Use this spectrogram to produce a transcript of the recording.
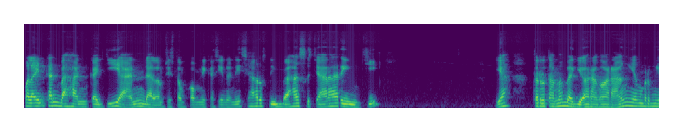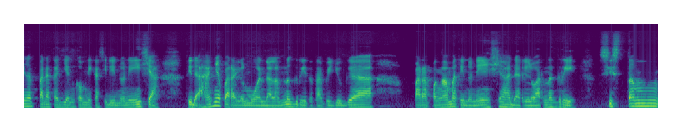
melainkan bahan kajian dalam sistem komunikasi Indonesia harus dibahas secara rinci ya terutama bagi orang-orang yang berminat pada kajian komunikasi di Indonesia. Tidak hanya para ilmuwan dalam negeri, tetapi juga para pengamat Indonesia dari luar negeri. Sistem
